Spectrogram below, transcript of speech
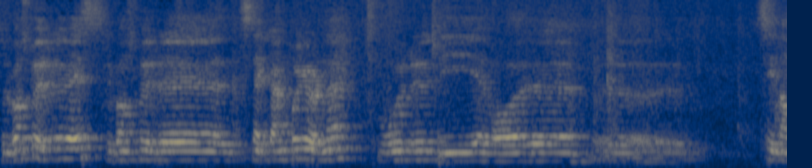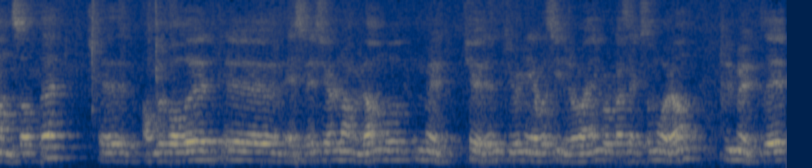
Så du kan spørre S, du kan spørre snekkeren på hjørnet, hvor de har øh, sine ansatte. Eh, anbefaler eh, SVs Jørn Langeland å kjøre en tur nedover Silreveien klokka seks om morgenen. Du møter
